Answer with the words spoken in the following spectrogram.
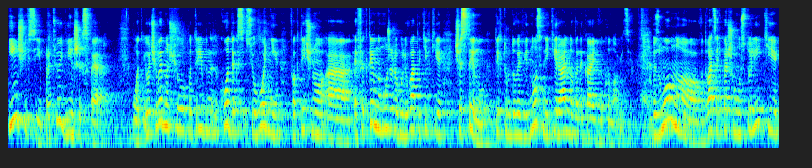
Інші всі працюють в інших сферах. От і очевидно, що потрібен кодекс сьогодні фактично е, ефективно може регулювати тільки частину тих трудових відносин, які реально виникають в економіці. Безумовно, в 21 столітті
